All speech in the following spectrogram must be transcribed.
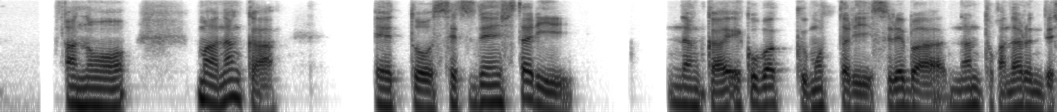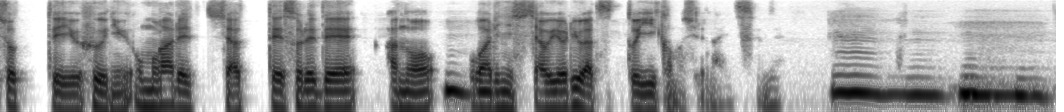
あの、まあなんか、えっ、と、節電したり、なんかエコバッグ持ったりすればなんとかなるんでしょっていうふうに思われちゃって、それで、あの、うん終わりにしちゃうよりはずっといいかもしれないですよね。うんうんうん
